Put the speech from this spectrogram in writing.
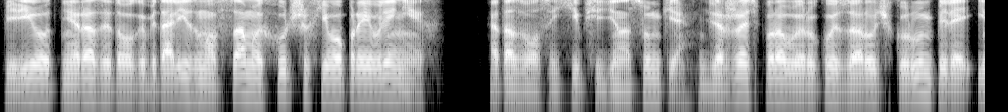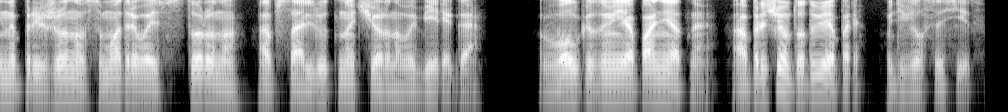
Период неразвитого капитализма в самых худших его проявлениях. — отозвался Хип, сидя на сумке, держась правой рукой за ручку румпеля и напряженно всматриваясь в сторону абсолютно черного берега. «Волк и змея понятно. А при чем тут вепрь?» — удивился Сид.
